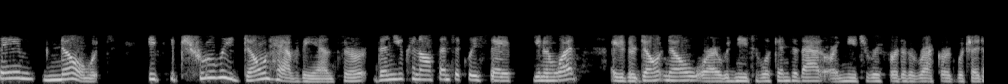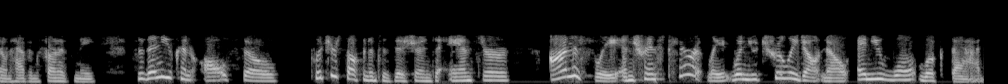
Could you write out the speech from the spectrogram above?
same note, if you truly don't have the answer, then you can authentically say, you know what? I either don't know or I would need to look into that or I need to refer to the record, which I don't have in front of me. So then you can also put yourself in a position to answer honestly and transparently when you truly don't know and you won't look bad.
